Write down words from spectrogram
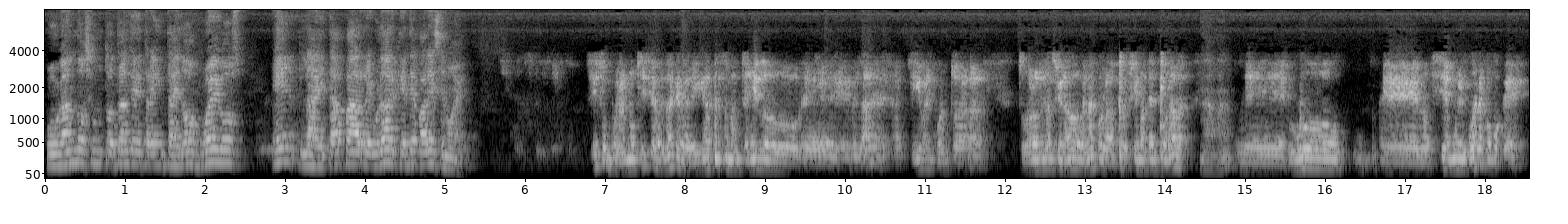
jugándose un total de 32 juegos en la etapa regular. ¿Qué te parece, Noel? Sí, son buenas noticias, ¿verdad? Que la liga pues, se ha mantenido eh, ¿verdad? activa en cuanto a todo lo relacionado ¿verdad? con la próxima temporada. Eh, hubo eh, noticias muy buenas, como que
